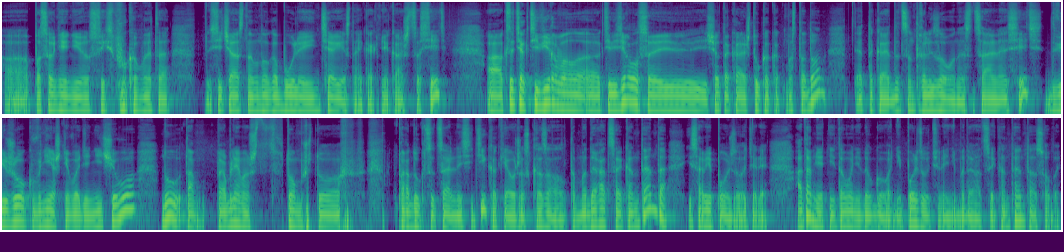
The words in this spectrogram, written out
а, по сравнению с Фейсбуком это сейчас намного более интересная, как мне кажется, сеть. А, кстати, активировал, активизировался еще такая штука, как Мастодон. Это такая децентрализованная социальная сеть. Движок внешне вроде ничего. Ну, там проблема в том, что продукт социальной сети, как я уже сказал, это модерация контента и сами пользователи. А там нет ни того, ни другого, ни пользователей, ни модерации контента особой.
